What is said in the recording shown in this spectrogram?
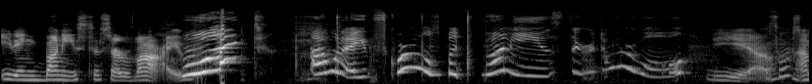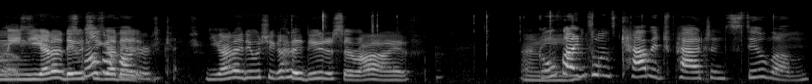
eating bunnies to survive. What? I would have ate squirrels, but bunnies, they're adorable. Yeah. So I mean, you gotta do what you gotta. to. You gotta do what you gotta do to survive. I Go mean, find someone's cabbage patch and steal them.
